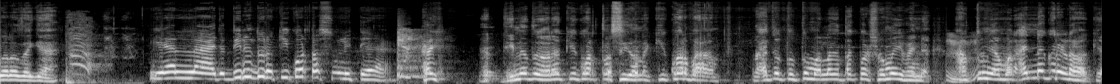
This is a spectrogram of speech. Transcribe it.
ঘরে জায়গা ইয়াল্লা দিনে দূরে কি করতা শুনিতে? হাই দিনে কি করতেছি অনেক কি করবা? রাজা তো তোমার লগে থাকবার সময় হয় না। আর তুমি আমার আইনা করে ডাক কে?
